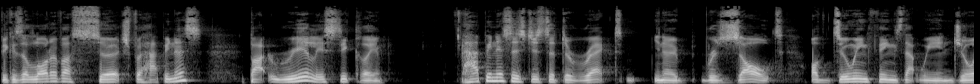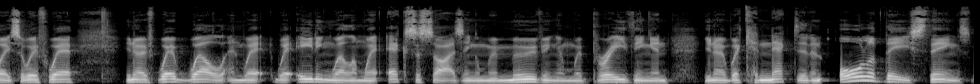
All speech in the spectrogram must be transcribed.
Because a lot of us search for happiness, but realistically, happiness is just a direct, you know, result of doing things that we enjoy. So if we're, you know, if we're well and we're we're eating well and we're exercising and we're moving and we're breathing and you know we're connected and all of these things,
